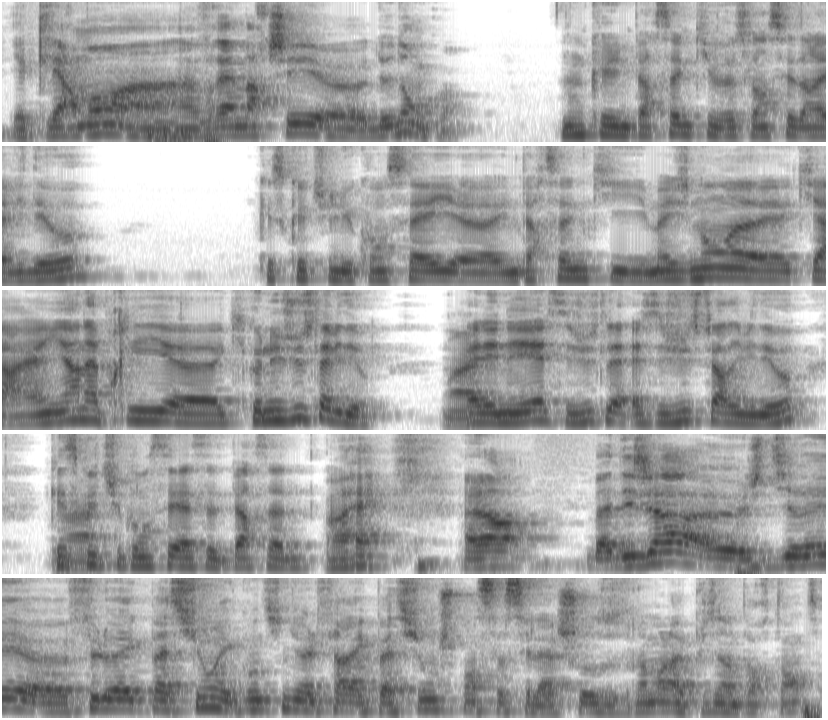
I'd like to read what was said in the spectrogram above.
il y a clairement un, un vrai marché dedans quoi donc une personne qui veut se lancer dans la vidéo, qu'est-ce que tu lui conseilles euh, Une personne qui, imaginons, euh, qui a rien appris, euh, qui connaît juste la vidéo. Elle est née, elle sait juste, elle sait juste faire des vidéos. Qu'est-ce que tu conseilles à cette personne? Ouais. Alors, bah déjà, je dirais, fais-le avec passion et continue à le faire avec passion. Je pense que ça c'est la chose vraiment la plus importante.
